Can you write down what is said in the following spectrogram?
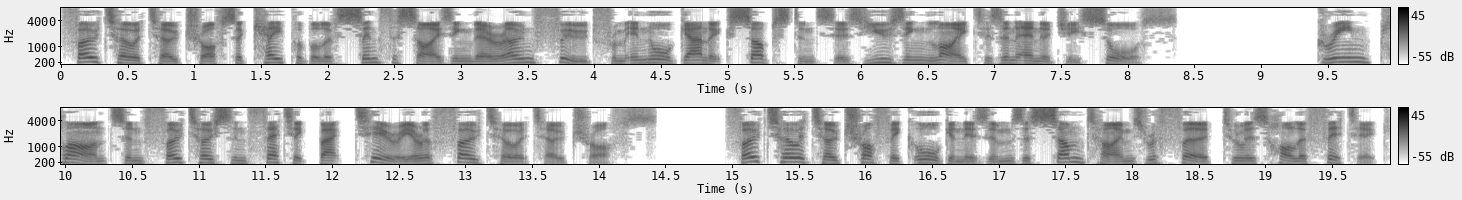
Photoautotrophs are capable of synthesizing their own food from inorganic substances using light as an energy source. Green plants and photosynthetic bacteria are photoautotrophs. Photoautotrophic organisms are sometimes referred to as holophytic.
